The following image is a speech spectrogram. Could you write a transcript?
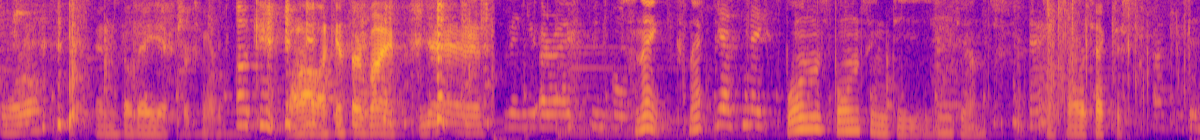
tomorrow and the day after tomorrow. Okay. Wow, I can survive. Yes. when you arrive in home. Snake, snake. Yes, next. Bones, bones in the Indians. Okay, I will take this. Okay.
